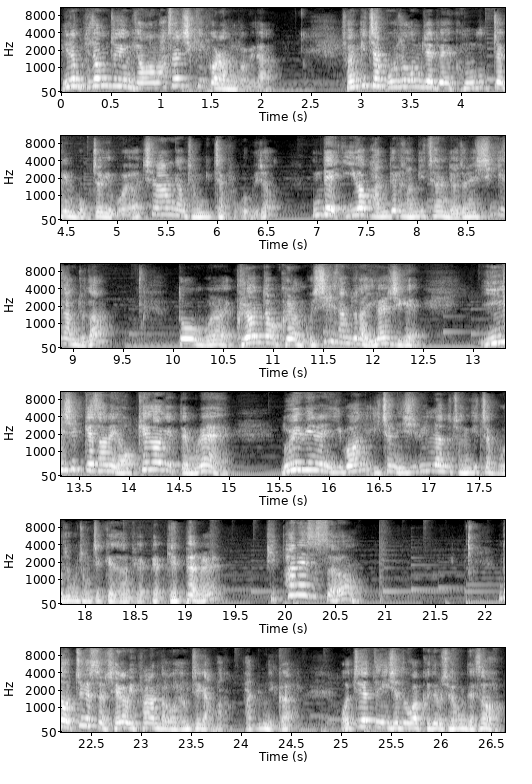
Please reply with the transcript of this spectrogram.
이런 부정적인 경험을 확산시킬 거라는 겁니다. 전기차 보조금 제도의 궁극적인 목적이 뭐예요? 친환경 전기차 보급이죠. 근데 이와 반대로 전기차는 여전히 시기상조다. 또 뭐냐 그런 점 그런 뭐 시기상조다 이런 식의 인식 개선에 역행하기 때문에 노이비는 이번 2021년도 전기차 보조금 정책 개선 개- 개편을 비판했었어요. 근데 어쩌겠어요. 제가 비판한다고 정책이 안 바, 바뀝니까? 어찌됐든 이 제도가 그대로 적용돼서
